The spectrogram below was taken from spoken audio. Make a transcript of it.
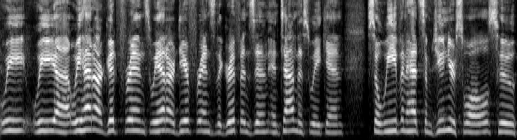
we we uh, we had our good friends, we had our dear friends, the Griffins, in, in town this weekend. So we even had some junior swoles who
